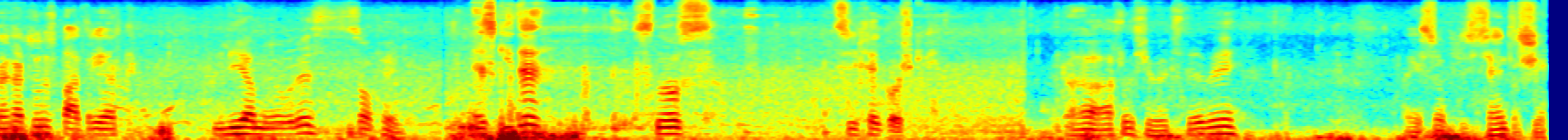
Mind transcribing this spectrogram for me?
საქართველოს პატრიარქ ილია მეორეს სოფელი. ეს კიდე სნოს ციხე კოშკი. აა ახლა შევეცდები აი სოფლის ცენტრში.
